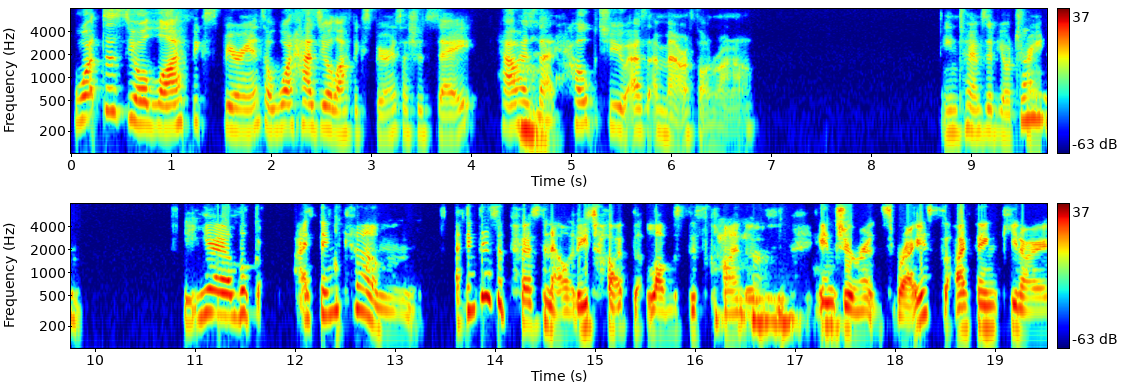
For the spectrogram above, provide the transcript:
what does your life experience, or what has your life experience, I should say, how has mm. that helped you as a marathon runner in terms of your training? Um, yeah, look, I think um, I think there's a personality type that loves this kind of endurance race. I think, you know,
